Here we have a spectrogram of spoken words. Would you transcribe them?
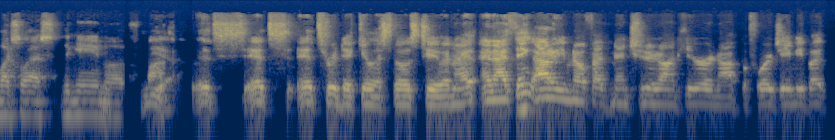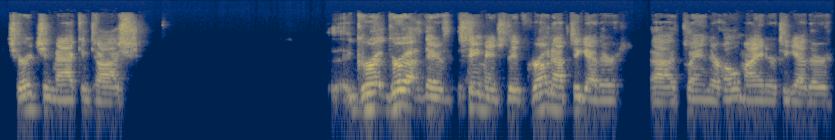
much less the game of boxing. Yeah, it's it's it's ridiculous those two, and I and I think I don't even know if I've mentioned it on here or not before, Jamie, but Church and McIntosh grew, grew up. They're the same age. They've grown up together uh, playing their whole minor together.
